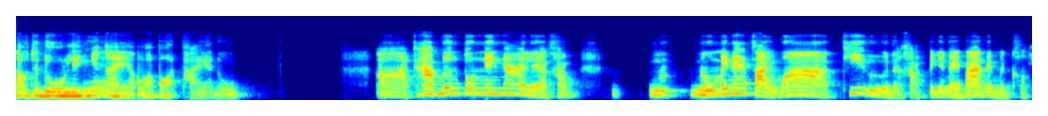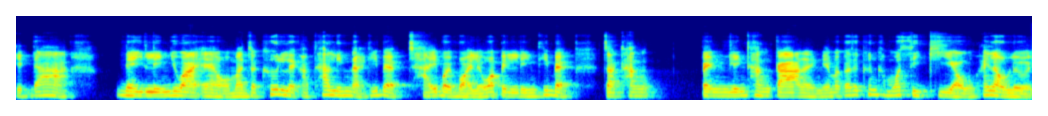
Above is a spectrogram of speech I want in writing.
เราจะดูลิงก์ยังไงอะว่าปลอดภัยอะนุ๊ก?อ่าถ้าเบื้องต้นง่าย ๆ เลยอะครับ นนุนุ้มไม่แน่ใจว่าที่อื่นน่ะครับเป็นยังไงบ้างแต่เหมือนของ EDDA ในลิงก์ URL มันจะขึ้นเลยครับ ถ้าลิงก์ไหนที่แบบใช้บ่อยๆ หรือว่าเป็นลิงก์ที่แบบจากทางเป็นลิงก์ทางการอะไรอย่างเงี้ยมันก็จะขึ้นคำว่า Secure ให้เราเลย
